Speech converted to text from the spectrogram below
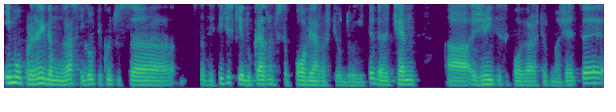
Има определени демографски групи, които са статистически е доказано, че са по-вярващи от другите. Да речем, жените са по-вярващи от мъжете.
